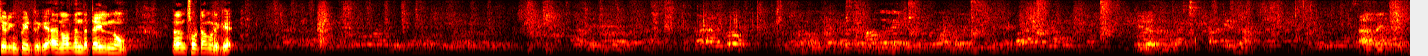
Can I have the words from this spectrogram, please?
க்யூரிங் போயிட்டுருக்கு. அதனால தான் இந்த டைல் இன்னும் பேலன்ஸ் ஓட்டாமல் இருக்குது Thank you.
